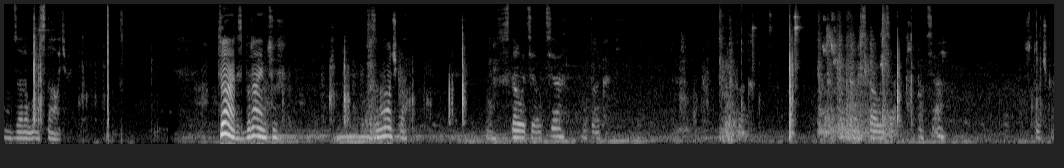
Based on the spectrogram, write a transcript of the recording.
От зараз будемо ставити. Так, збираємо цю замочка. Ставиться оця, отак. Отак. Там ставиться оця штучка.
